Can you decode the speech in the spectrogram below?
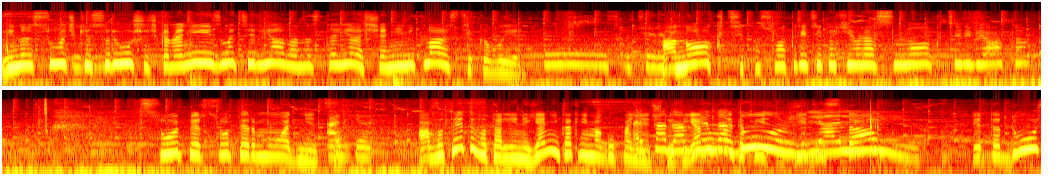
И носочки с рюшечками, они из материала настоящие, они не пластиковые. А ногти, посмотрите, какие у нас ногти, ребята. Супер-супер модница. А вот это вот, Алина, я никак не могу понять, это, что это. Я думала, это пьедестал. Это душ.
